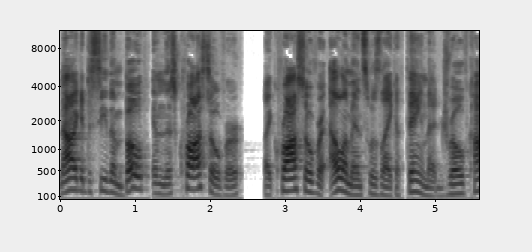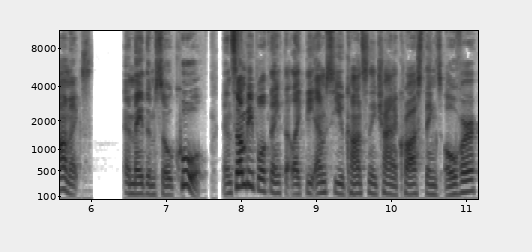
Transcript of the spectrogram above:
now I get to see them both in this crossover. Like, crossover elements was like a thing that drove comics and made them so cool. And some people think that like the MCU constantly trying to cross things over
